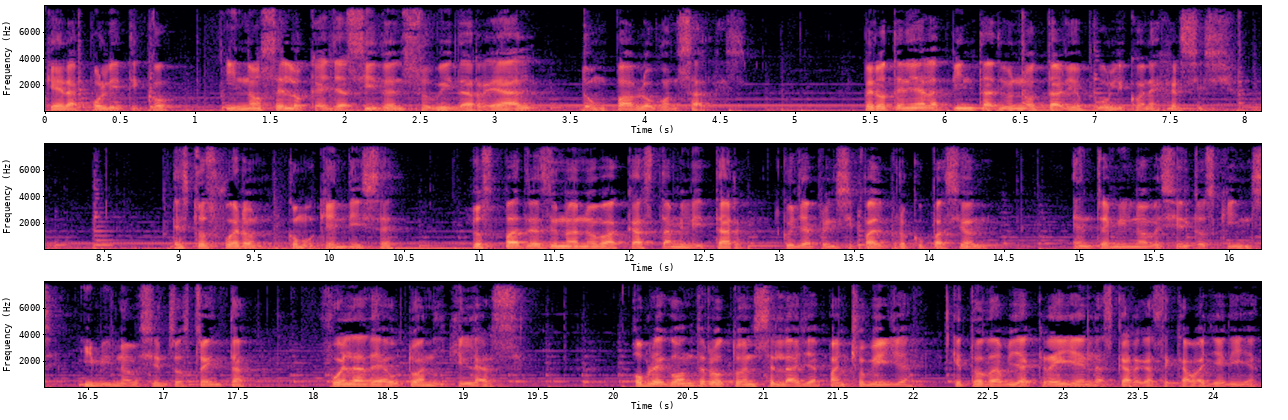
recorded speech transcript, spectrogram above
que era político, y no sé lo que haya sido en su vida real don Pablo González, pero tenía la pinta de un notario público en ejercicio. Estos fueron, como quien dice, los padres de una nueva casta militar cuya principal preocupación entre 1915 y 1930 fue la de autoaniquilarse. Obregón derrotó en Celaya a Pancho Villa, que todavía creía en las cargas de caballería.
